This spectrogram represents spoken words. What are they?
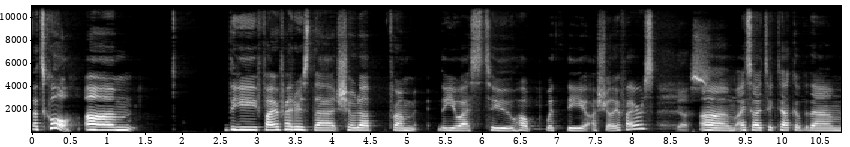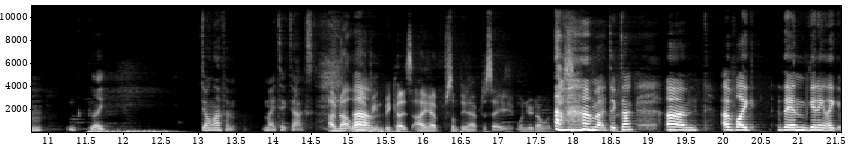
that's cool. Um, the firefighters that showed up from the U.S. to help with the Australia fires. yes Um, I saw a TikTok of them, like, don't laugh at my TikToks i'm not um, laughing because i have something i have to say when you're done with this about TikTok, um, of like them getting like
